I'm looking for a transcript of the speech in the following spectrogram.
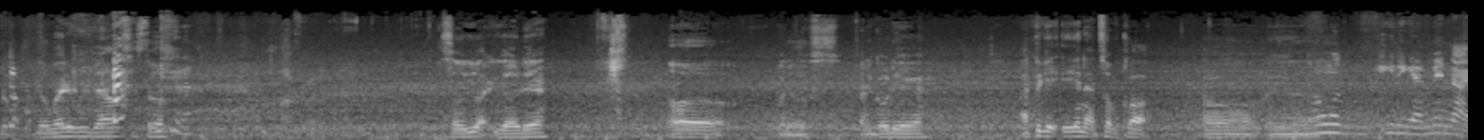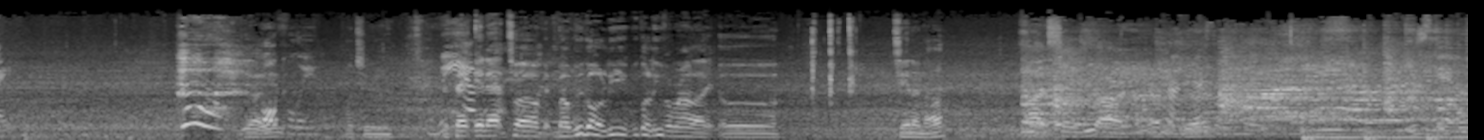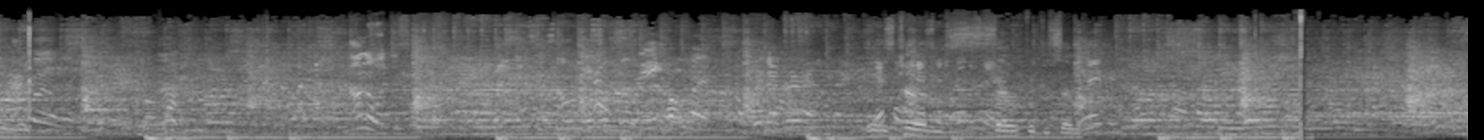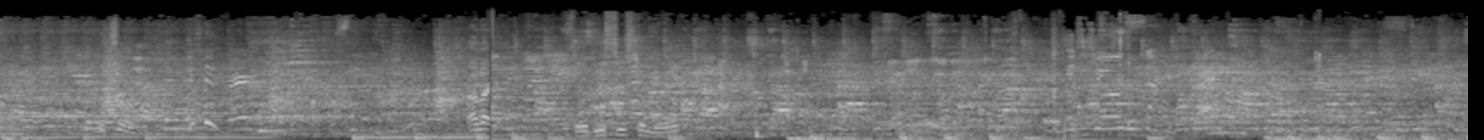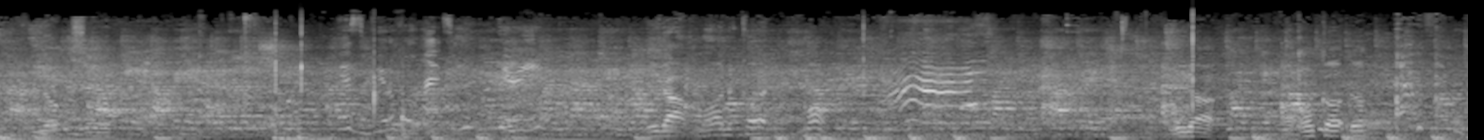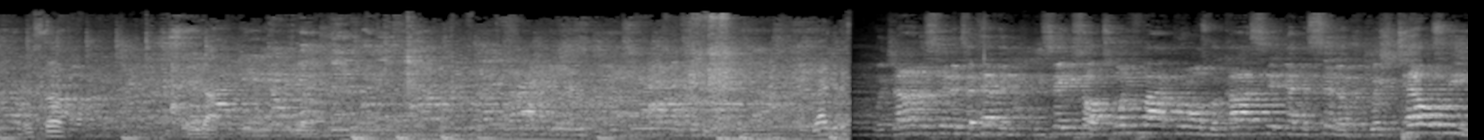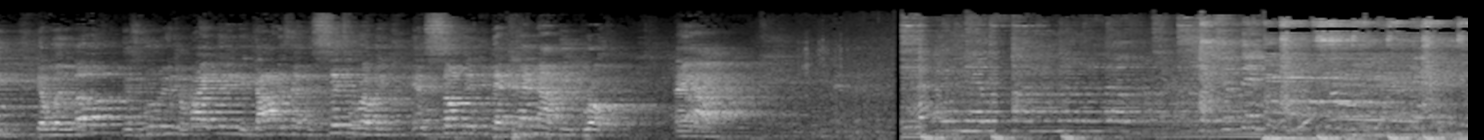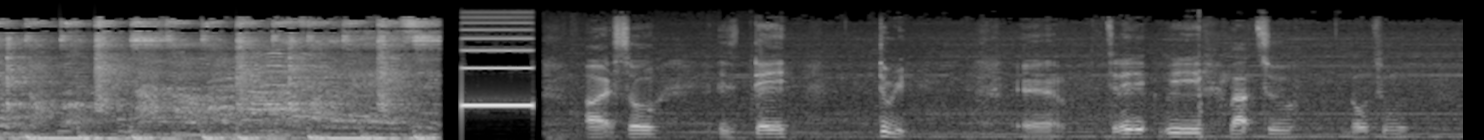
the, the wedding revales and stuff. so you got to go there. Uh, what else? Got to go there. I think it end at 12 o'clock. Um, and No one's eating at midnight. yeah, Hopefully. what you mean? We If they have at 12, but we gonna leave. We gonna leave around like uh 10 or 9. Alright, so we are in the building. I don't know what this is. It's currently 7:57. What's up? This is very I like. So this is the meal. Our uncle there and stuff. And we got yeah. You gotta get this When John ascended to heaven, he said he saw 25 thrones with God sitting at the center, which tells me that when love is rooted in the right thing, that God is at the center of it, and something that cannot be broken. And So it's day three. And today we about to go to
